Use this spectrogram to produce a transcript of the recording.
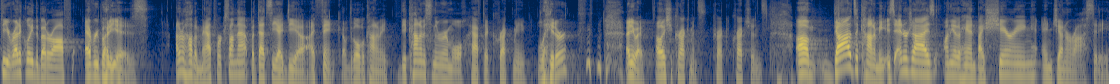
theoretically, the better off everybody is. I don't know how the math works on that, but that's the idea, I think, of the global economy. The economists in the room will have to correct me later. anyway, I'll issue corrections. Correct, corrections. Um, God's economy is energized, on the other hand, by sharing and generosity.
